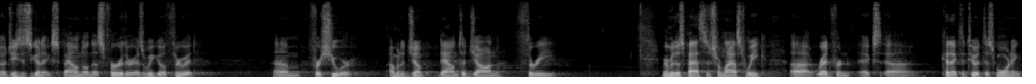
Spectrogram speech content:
Now, Jesus is going to expound on this further as we go through it um, for sure. I'm going to jump down to John 3. Remember this passage from last week, uh, Redford uh, connected to it this morning.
